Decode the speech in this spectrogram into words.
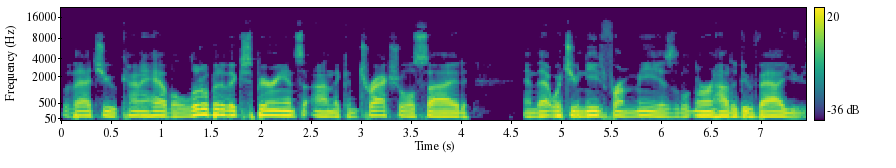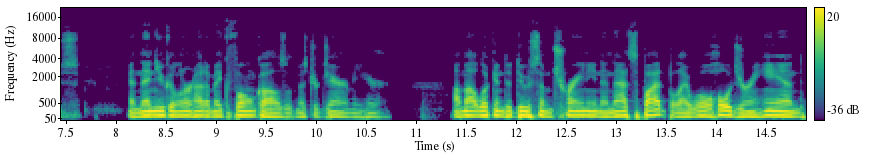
that you kind of have a little bit of experience on the contractual side and that what you need from me is learn how to do values and then you can learn how to make phone calls with Mr. Jeremy here. I'm not looking to do some training in that spot, but I will hold your hand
